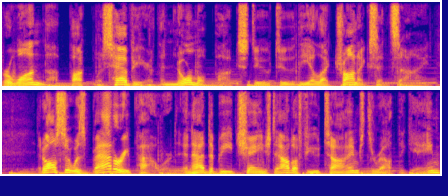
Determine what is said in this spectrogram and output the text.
For one, the puck was heavier than normal pucks due to the electronics inside. It also was battery powered and had to be changed out a few times throughout the game.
